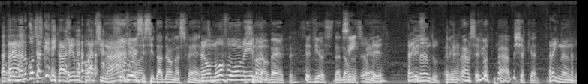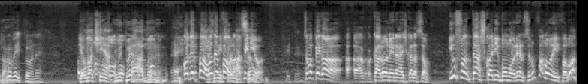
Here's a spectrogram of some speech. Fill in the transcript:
Tá treinando contra quem? Cabelo Você platinado. viu esse cidadão nas férias? É um novo homem, hein, Júlio mano? Alberto. Você viu esse cidadão Sim. nas Eu férias? vi. Treinando. Trein- Não, você viu? Não, deixa quieto. Treinando. Tá. Aproveitou, né? E o Motinha. Aproveitou errado, né? Ô, De Paulo, ô, De Paulo, informação. rapidinho. Só pra pegar a- a carona aí na escalação. E o fantástico Aníbal Moreno? Você não falou aí, falou?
